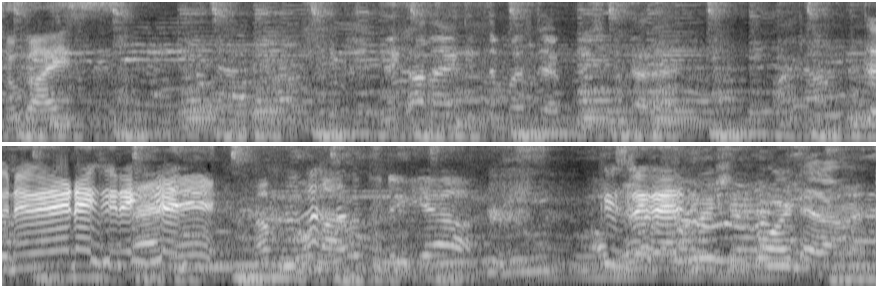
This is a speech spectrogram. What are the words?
सो गाइस देखा मैं कितने मस्त डेकोरेशन कर है। तूने करा डेकोरेशन मारो तूने किया। किसने करा? डेकोरेशन बहुत ठहरा मैं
